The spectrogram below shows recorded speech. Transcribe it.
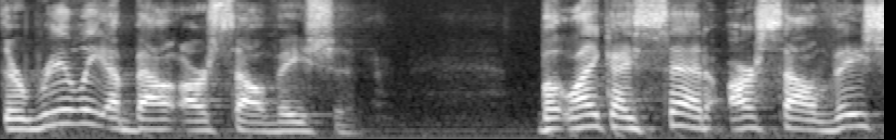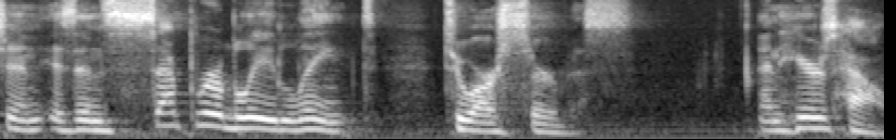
They're really about our salvation. But like I said, our salvation is inseparably linked to our service. And here's how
